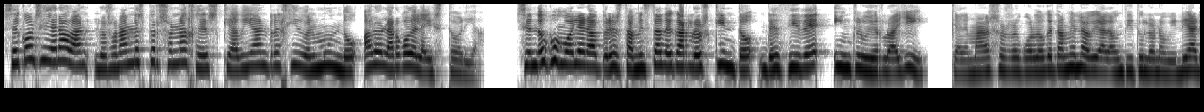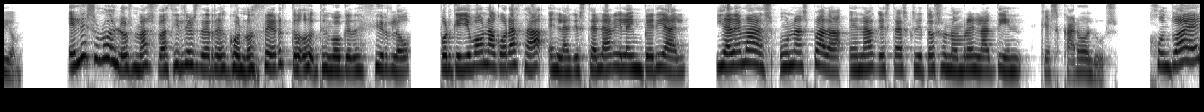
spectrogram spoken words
se consideraban los grandes personajes que habían regido el mundo a lo largo de la historia. Siendo como él era prestamista de Carlos V, decide incluirlo allí, que además os recuerdo que también le había dado un título nobiliario. Él es uno de los más fáciles de reconocer, todo tengo que decirlo, porque lleva una coraza en la que está el águila imperial y además una espada en la que está escrito su nombre en latín, que es Carolus. Junto a él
